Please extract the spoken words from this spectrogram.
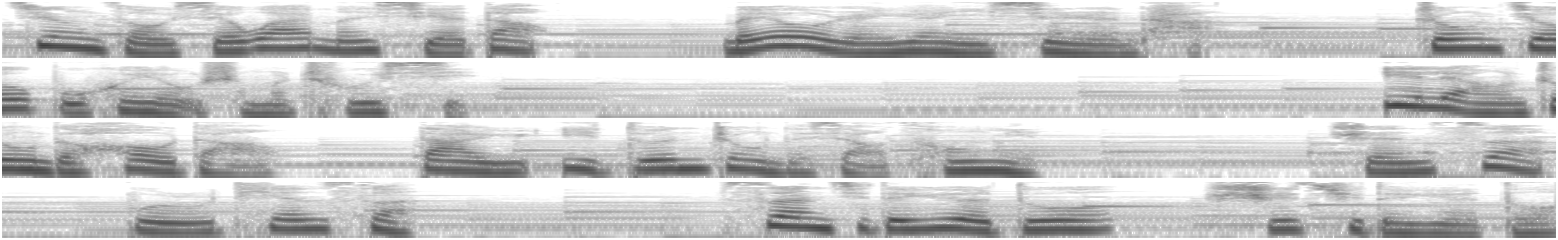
竟走些歪门邪道，没有人愿意信任他，终究不会有什么出息。”一两重的厚道大于一吨重的小聪明，神算不如天算，算计的越多，失去的越多；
